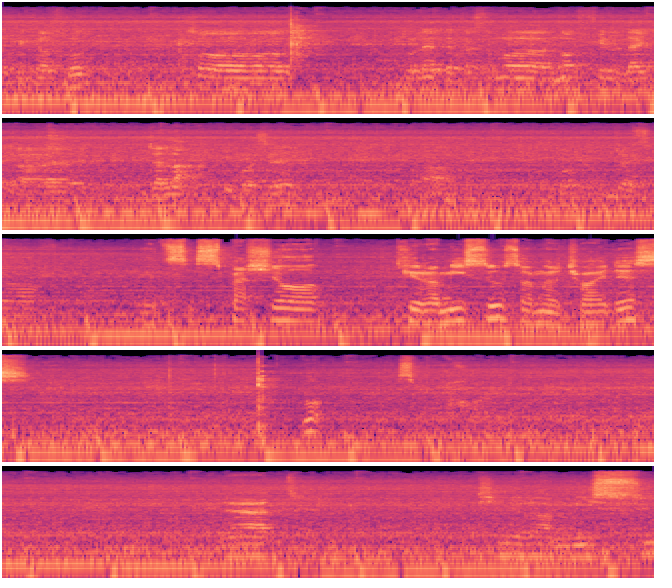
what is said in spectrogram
tropical fruit. So to let the customer not feel like uh, jalak people say. Uh. So it's a special tiramisu, so I'm gonna try this. Oh, it's a bit hard. That tiramisu.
